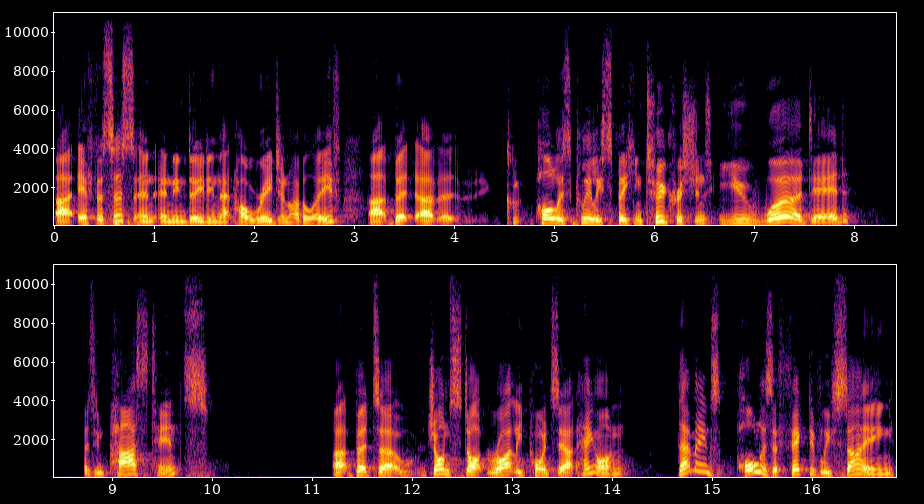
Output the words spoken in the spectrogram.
uh, Ephesus and, and indeed in that whole region, I believe. Uh, but uh, uh Paul is clearly speaking to Christians. You were dead, as in past tense. Uh, but John Stott rightly points out hang on, that means Paul is effectively saying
